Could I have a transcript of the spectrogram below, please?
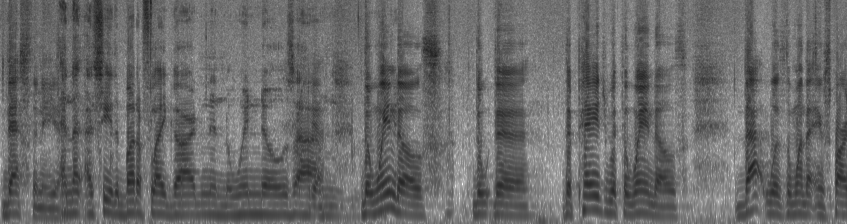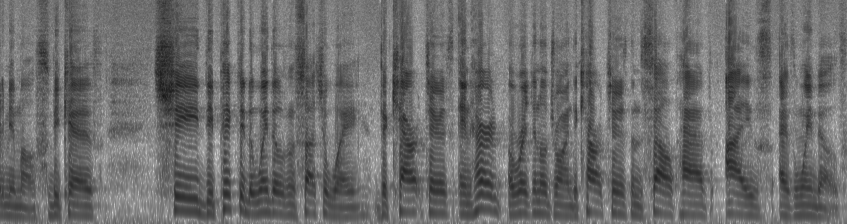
Destiny, yeah. And I see the butterfly garden and the windows. Um, yeah. The windows, the, the, the page with the windows, that was the one that inspired me most because she depicted the windows in such a way, the characters, in her original drawing, the characters themselves have eyes as windows.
